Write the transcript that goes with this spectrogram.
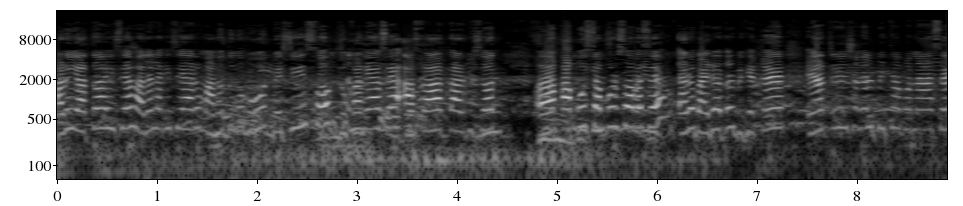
আৰু ইয়াতো আহিছে ভালে লাগিছে আৰু মানুহ দুনুহ বহুত বেছি চব দোকানে আছে আচাৰ তাৰপিছত কাপোৰ চাপোৰ চব আছে। আৰু বাইদেউহঁতৰ বিশেষকে এয়া ট্ৰেডিশ্যনেল পিঠা পনা আছে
